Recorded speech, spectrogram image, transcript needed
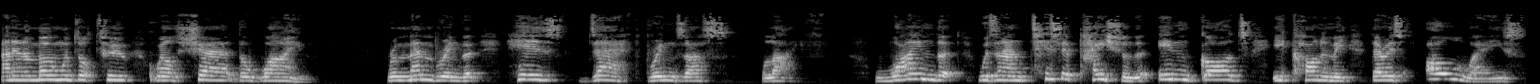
And in a moment or two, we'll share the wine, remembering that his death brings us life. Wine that was an anticipation that in God's economy, there is always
